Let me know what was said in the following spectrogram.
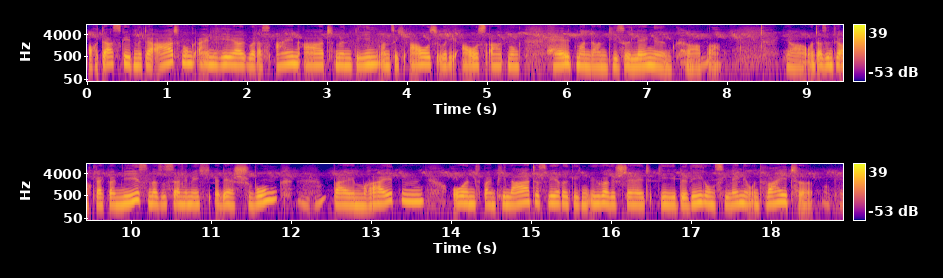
Auch das geht mit der Atmung einher. Über das Einatmen dehnt man sich aus, über die Ausatmung hält man dann diese Länge im Körper. Ja, und da sind wir auch gleich beim nächsten. Das ist dann nämlich der Schwung mhm. beim Reiten und beim Pilates wäre gegenübergestellt die Bewegungslänge und Weite. Okay.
